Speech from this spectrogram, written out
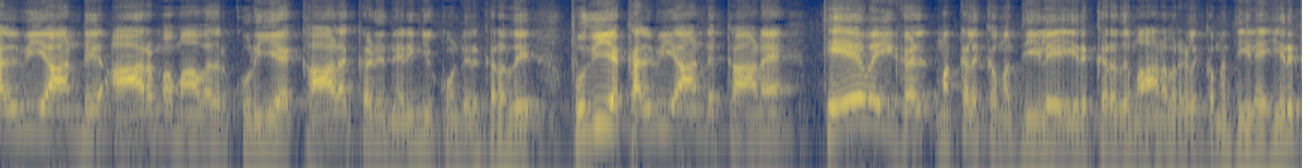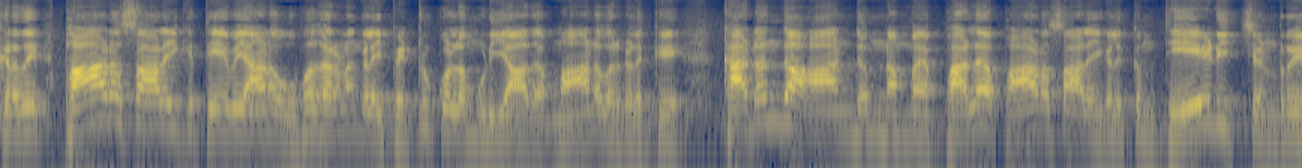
கல்வியாண்டு ஆரம்பமாவதற்குரிய காலக்கெடு நெருங்கி கொண்டிருக்கிறது. புதிய கல்வியாண்டுக்கான தேவைகள் மக்களுக்கு மத்தியிலே இருக்கிறது மாணவர்களுக்கு மத்தியிலே இருக்கிறது. பாடசாலைக்கு தேவையான உபகரணங்களை பெற்றுக்கொள்ள முடியாத மாணவர்களுக்கு கடந்த ஆண்டும் நம்ம பல பாடசாலைகளுக்கும் தேடி சென்று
